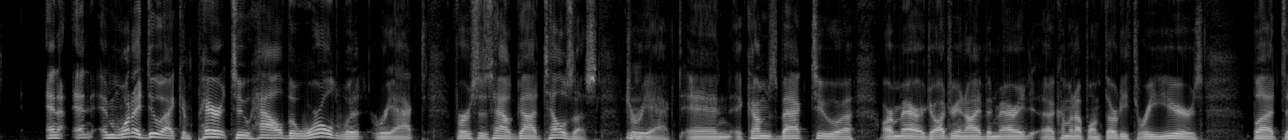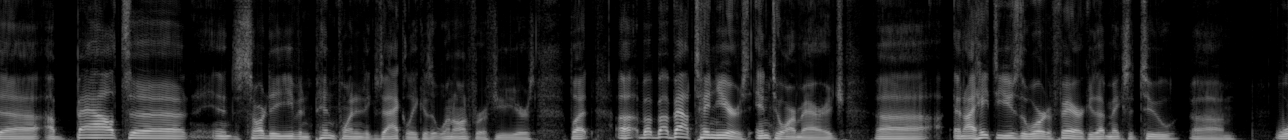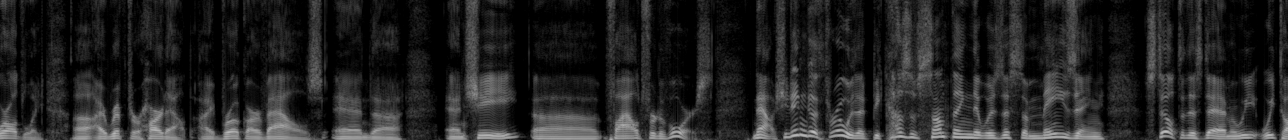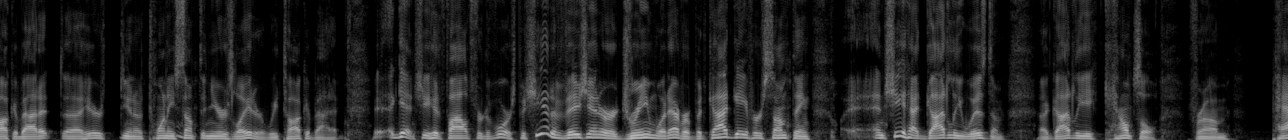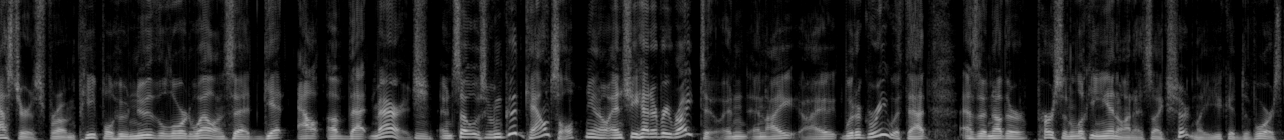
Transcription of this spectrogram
and, and and what I do, I compare it to how the world would react versus how God tells us to react, and it comes back to uh, our marriage. Audrey and I have been married uh, coming up on 33 years, but uh, about uh, it's hard to even pinpoint it exactly because it went on for a few years. But uh, about 10 years into our marriage, uh, and I hate to use the word affair because that makes it too. Um, worldly. Uh, I ripped her heart out. I broke our vows, and uh, and she filed for divorce. Now she didn't go through with it because of something that was just amazing. Still to this day, I mean, we, we talk about it uh, here. You know, twenty something years later, we talk about it. Again, she had filed for divorce, but she had a vision or a dream, whatever. But God gave her something, and she had had godly wisdom, uh, godly counsel from pastors from people who knew the Lord well and said, "Get out of that marriage." And so it was from good counsel, you know, and she had every right to. And and I I would agree with that as another person looking in on it. It's like certainly you could divorce.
